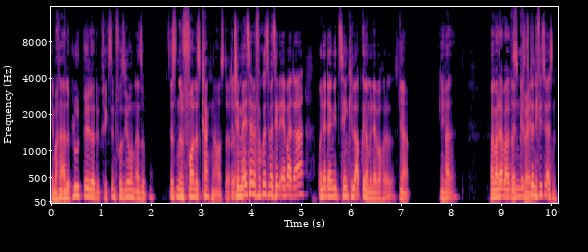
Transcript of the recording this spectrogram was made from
die machen alle Blutbilder, du kriegst Infusionen, also das ist ein volles Krankenhaus da drin. Tim Melzer hat mir vor kurzem erzählt, er war da und er hat irgendwie 10 Kilo abgenommen in der Woche oder so. Ja. Also, weil man da aber, es gibt ja nicht viel zu essen.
